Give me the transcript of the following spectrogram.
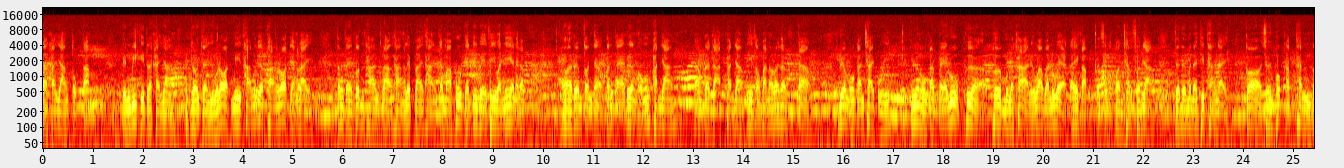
ราคายางตกต่ำเป็นวิกฤตราคายาง เราจะอยู่รอดมีทางเลือกทางรอดอย่างไร ตั้งแต่ต้นทางกลางทางและปลายทางจะมาพูดกันที่เวทีวันนี้นะครับเอ่อเริ่มต้นจากตั้งแต่เรื่องของพันยางตามประกาศพันยางปี 2539 เรื่องของการใช้ปุ๋ย เรื่องของการแปรรูปเพื่อเพิ่มมูลค่า หรือว่า value add ให้กับเกษตรกรชาวสวนยาง จะเดินไปในทิศทางใด ก็เชิญพบกับท่านด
